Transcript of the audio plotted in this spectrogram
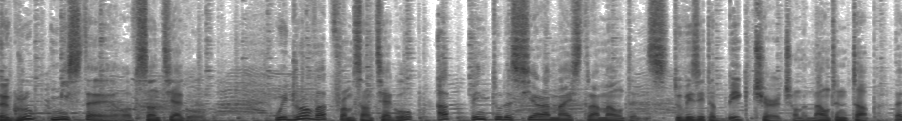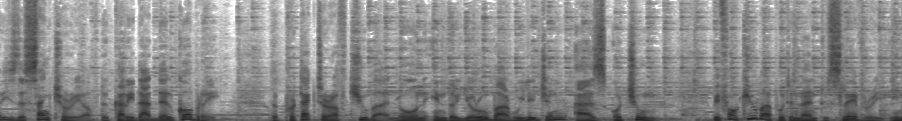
The group Mystère of Santiago. We drove up from Santiago up into the Sierra Maestra Mountains to visit a big church on a mountain top that is the sanctuary of the Caridad del Cobre, the protector of Cuba known in the Yoruba religion as Ochun. Before Cuba put an end to slavery in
